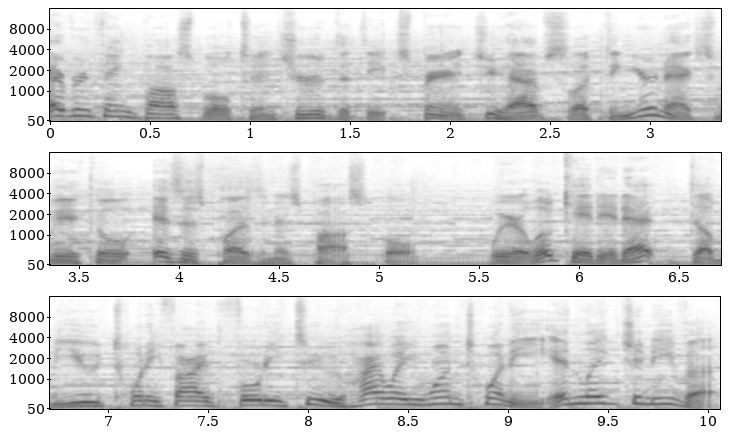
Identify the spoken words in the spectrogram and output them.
everything possible to ensure that the experience you have selecting your next vehicle is as pleasant as possible. We are located at W2542 Highway 120 in Lake Geneva.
